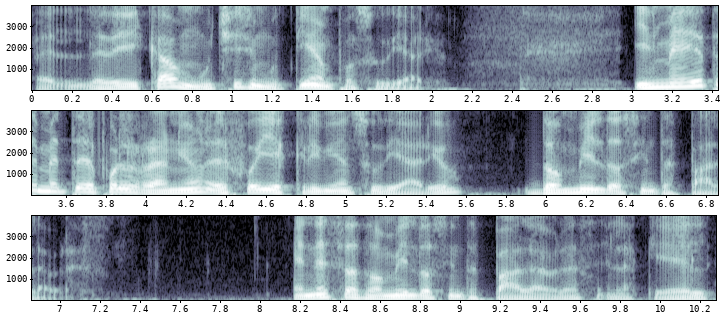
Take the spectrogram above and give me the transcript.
le dedicaba muchísimo tiempo a su diario. Inmediatamente después de la reunión, él fue y escribió en su diario 2.200 palabras. En esas 2.200 palabras, en las que él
